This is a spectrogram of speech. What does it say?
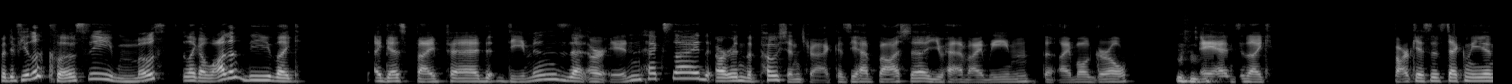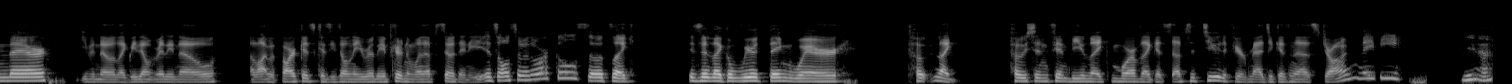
But if you look closely, most like a lot of the like I guess biped demons that are in Hexside are in the potion track because you have Basha, you have Eileen, the eyeball girl, mm-hmm. and like Barcus is technically in there, even though like we don't really know a lot with Barcus because he's only really appeared in one episode and he is also an Oracle. So it's like, is it like a weird thing where po- like potions can be like more of like a substitute if your magic isn't as strong? Maybe. Yeah,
